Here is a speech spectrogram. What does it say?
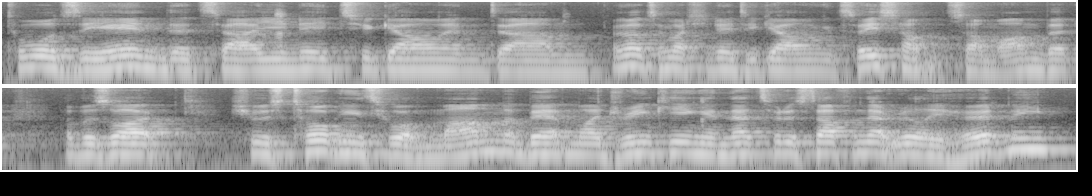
towards the end that uh, you need to go and um, not so much you need to go and see some someone, but it was like she was talking to a mum about my drinking and that sort of stuff, and that really hurt me.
